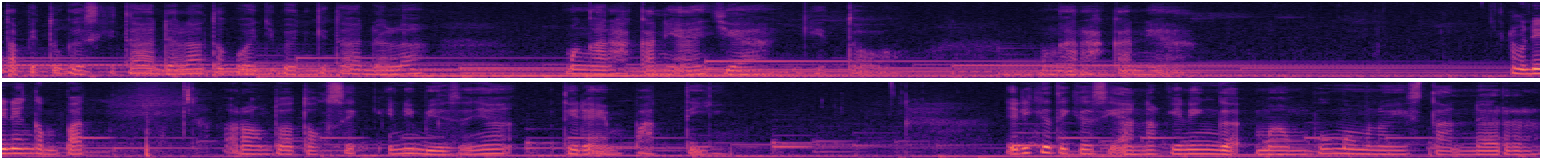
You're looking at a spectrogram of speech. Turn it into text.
tapi tugas kita adalah atau kewajiban kita adalah mengarahkannya aja gitu. Mengarahkannya. Kemudian yang keempat orang tua toksik ini biasanya tidak empati. Jadi ketika si anak ini nggak mampu memenuhi standar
